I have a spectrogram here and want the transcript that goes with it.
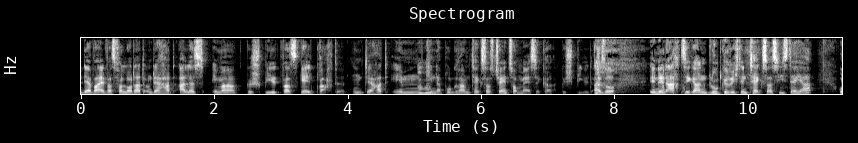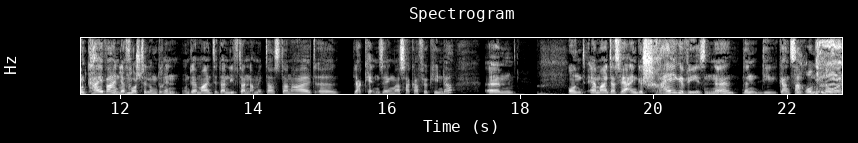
der war etwas verloddert und der hat alles immer gespielt, was Geld brachte. Und der hat im Kinderprogramm Texas Chainsaw Massacre gespielt. Also in den 80ern Blutgericht in Texas hieß der ja. Und Kai war in der Vorstellung drin. Und der meinte, dann lief dann nachmittags dann halt, äh, ja, Kettensägenmassaker für Kinder. Ähm, und er meint, das wäre ein Geschrei gewesen, ne? Dann die ganzen, Warum bloß?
